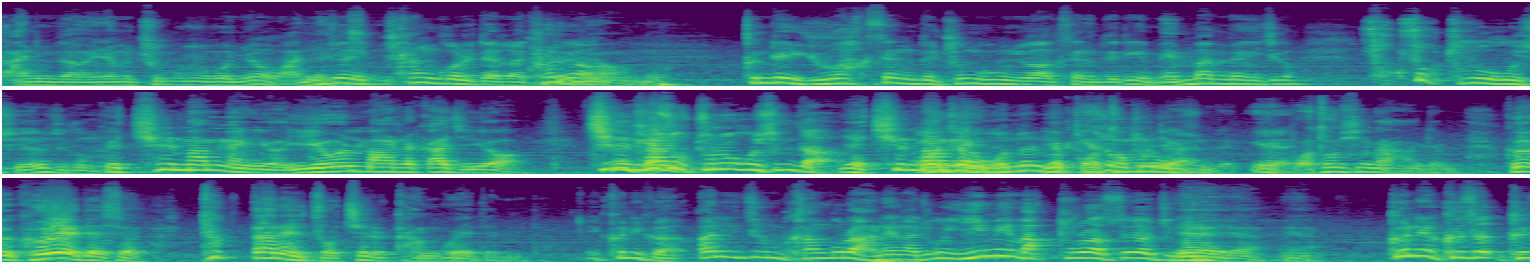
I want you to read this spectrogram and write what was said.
아닙니다. 왜냐면 중국은요 완전히 창궐돼 가지고요. 예, 그럼요. 뭐. 근데 유학생들 중국 유학생들이 몇만 명이 지금 속속 들어오고 있어요 지금. 그 7만 명이요. 2월 말까지요. 지금 7만 계속 들어오고 있습니다. 예, 7만 어제 명 오늘 뭐 계속 보통 문제가. 예. 보통 심각한 겁니다. 그 그에 대해서 특단의 조치를 강구해야 됩니다. 그러니까 아니 지금 강구를 안 해가지고 이미 막 들어왔어요 지금. 예, 예, 예. 근데 그저 그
